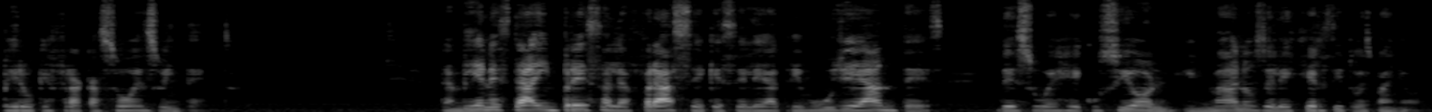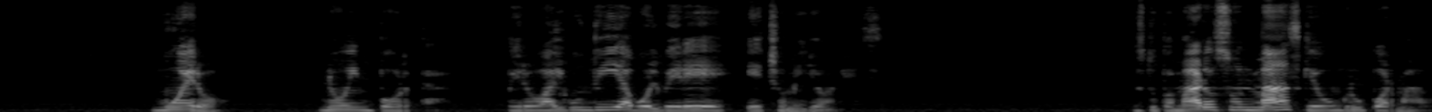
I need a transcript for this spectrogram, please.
pero que fracasó en su intento. También está impresa la frase que se le atribuye antes de su ejecución en manos del ejército español. Muero, no importa, pero algún día volveré hecho millones. Los tupamaros son más que un grupo armado.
